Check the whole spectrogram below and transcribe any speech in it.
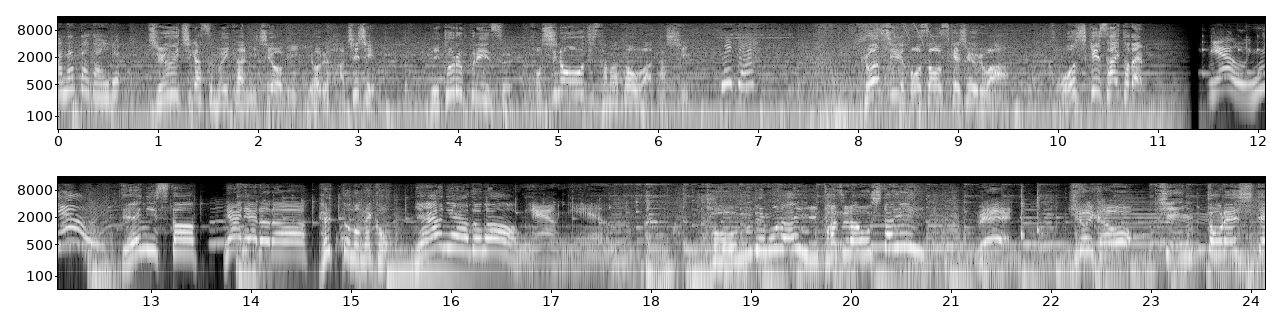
あなたがいる。11月6日日曜日夜8時「リトル・プリンス星の王子様と私」見て詳しい放送スケジュールは公式サイトで。にゃうにゃデニスとうにゃうにゃう殿ペットの猫。ニャーニャー殿にゃうにゃうとんでもないいたずらをしたりえ広い顔。筋トレして。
